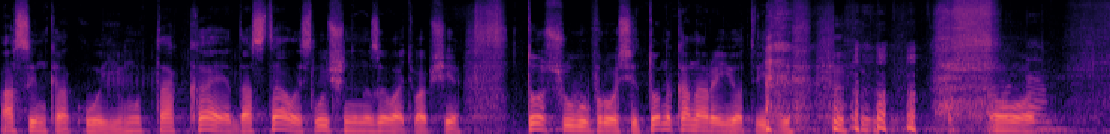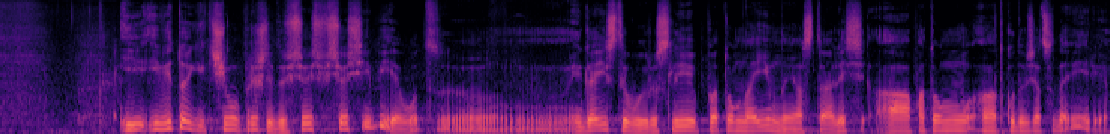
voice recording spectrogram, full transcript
А сын как? Ой, ему такая досталась, лучше не называть вообще. То шубу просит, то на Канары ее отвези. И, и в итоге к чему пришли? То есть все, все себе. Вот э, эгоисты выросли, потом наивные остались, а потом откуда взяться доверие?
